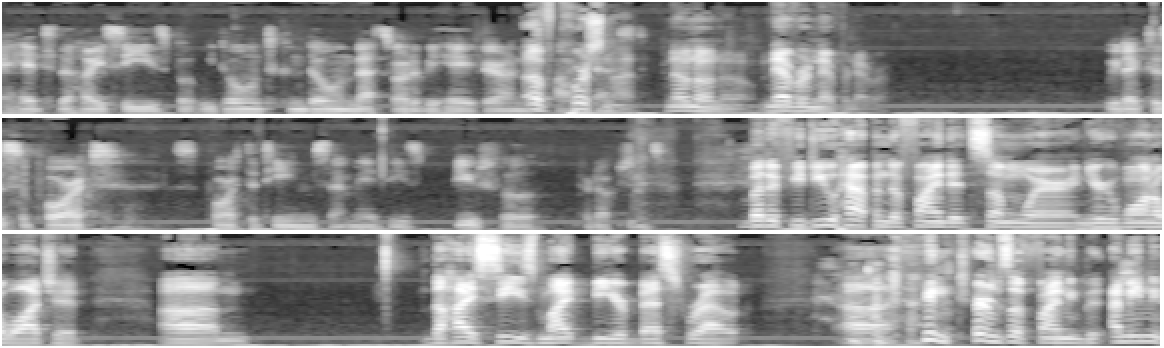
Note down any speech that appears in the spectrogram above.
head to the high seas, but we don't condone that sort of behavior on Of course podcast. not. No, no, no, never, never, never. We like to support support the teams that made these beautiful productions. But if you do happen to find it somewhere and you want to watch it, um, the high seas might be your best route uh, in terms of finding. The, I mean,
